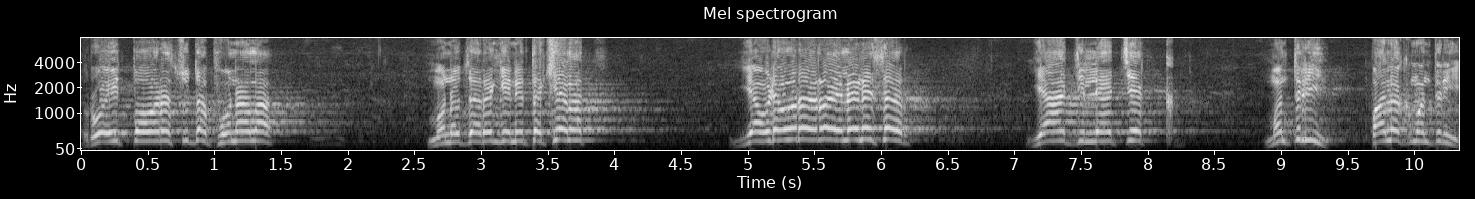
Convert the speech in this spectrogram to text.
रोहित पवारात सुद्धा फोन आला. मनोज जारंगेने तर केलाच एवढ्यावर राहिलं नाही सर. या जिल्ह्याचे मंत्री पालकमंत्री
